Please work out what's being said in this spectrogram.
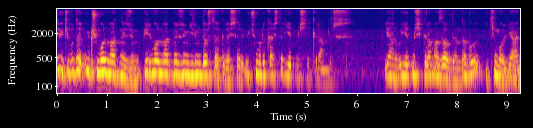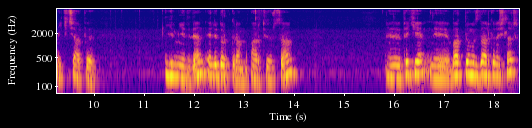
diyor ki burada 3 mol magnezyum. 1 mol magnezyum 24 arkadaşlar. 3 molü kaçtır? 72 gramdır. Yani bu 70 gram azaldığında bu 2 mol yani 2 çarpı 27'den 54 gram artıyorsa ee, peki e, baktığımızda arkadaşlar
